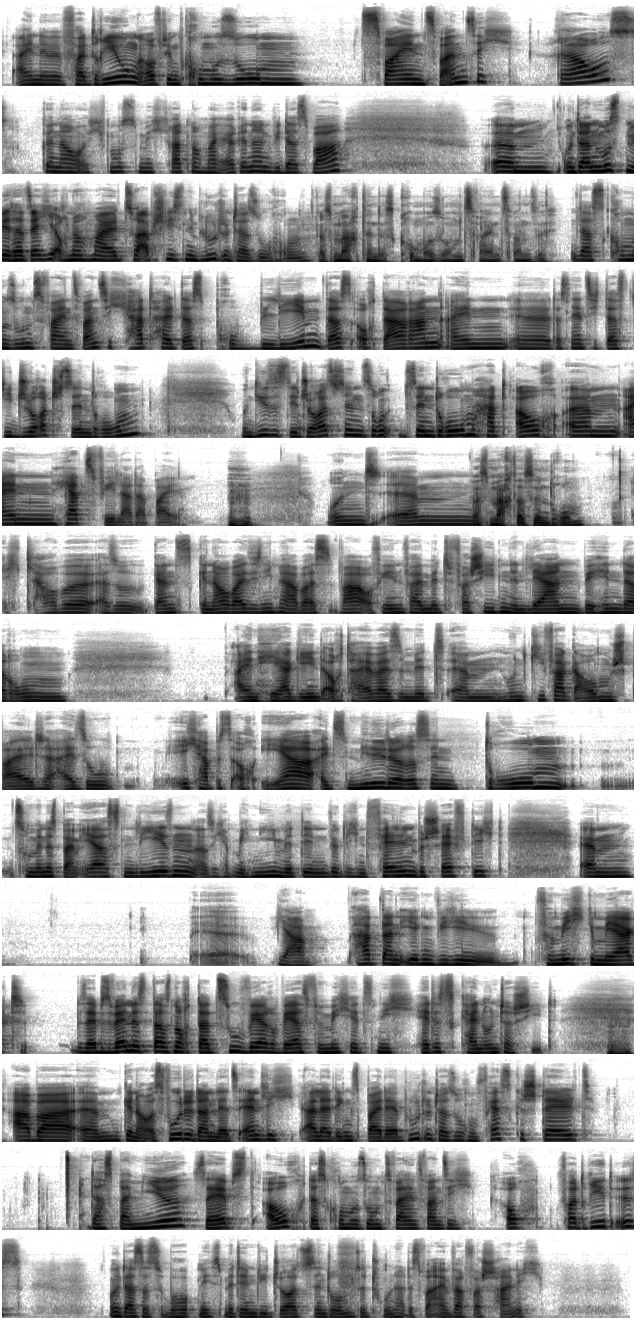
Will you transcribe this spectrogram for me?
eine Verdrehung auf dem Chromosom 22 raus. Genau, ich muss mich gerade noch mal erinnern, wie das war. Ähm, und dann mussten wir tatsächlich auch nochmal zur abschließenden Blutuntersuchung. Was macht denn das Chromosom 22? Das Chromosom 22 hat halt das Problem, dass auch daran ein, äh, das nennt sich das DiGeorge-Syndrom. Und dieses DiGeorge-Syndrom hat auch ähm, einen Herzfehler dabei. Mhm. Und, ähm, Was macht das Syndrom? Ich glaube, also ganz genau weiß ich nicht mehr, aber es war auf jeden Fall mit verschiedenen Lernbehinderungen einhergehend auch teilweise mit ähm, Mundkiefer-Gaumenspalte. Also ich habe es auch eher als milderes Syndrom, zumindest beim ersten Lesen. Also ich habe mich nie mit den wirklichen Fällen beschäftigt. Ähm, äh, ja, habe dann irgendwie für mich gemerkt, selbst wenn es das noch dazu wäre, wäre es für mich jetzt nicht, hätte es keinen Unterschied. Mhm. Aber ähm, genau, es wurde dann letztendlich allerdings bei der Blutuntersuchung festgestellt, dass bei mir selbst auch das Chromosom 22 auch verdreht ist und dass es überhaupt nichts mit dem D-George-Syndrom zu tun hat. Es war einfach wahrscheinlich,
